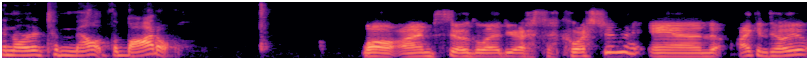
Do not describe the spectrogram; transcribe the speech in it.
in order to melt the bottle? Well, I'm so glad you asked that question. And I can tell you,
